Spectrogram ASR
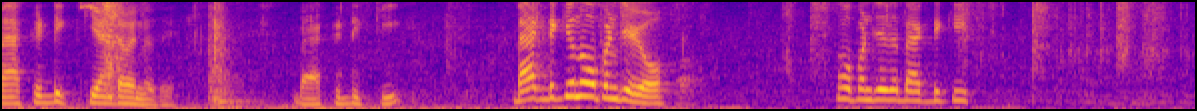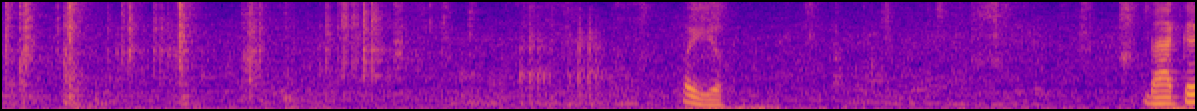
ബാക്ക് ഡിക്കിയാണ്ട വന്നത്. Back dicky. ബാക്ക് ഡിക്കി ഒന്ന് ഓപ്പൺ ചെയ്യോ? ഓപ്പൺ ചെയ്ത ബാക്ക് ഡിക്കി അയ്യോ. ബാക്ക്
